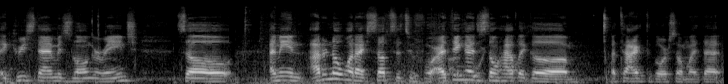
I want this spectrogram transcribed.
increased damage, longer range. So, I mean, I don't know what I substitute for. I think I just don't have like a, a tactical or something like that.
